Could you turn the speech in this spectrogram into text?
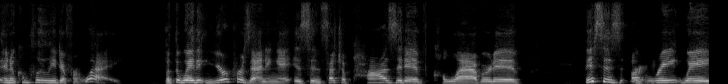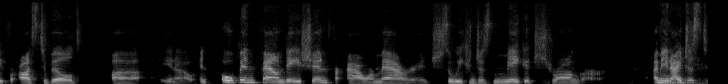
in a completely different way but the way that you're presenting it is in such a positive collaborative this is a great way for us to build uh, you know an open foundation for our marriage so we can just make it stronger. I mean i just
